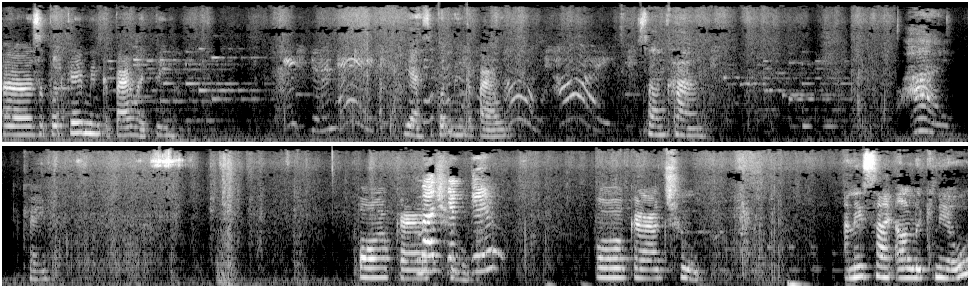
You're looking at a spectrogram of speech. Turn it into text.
អឺសពុតគេមានកប៉ាល់ហើយទីយ៉ាសពុតមានកប៉ាល់សងខាង Hi អូខេ ពណ៌កាឈូពណ៌កាឈូអានេះ size L ដូចគ្នាអូ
